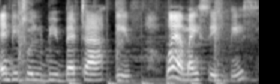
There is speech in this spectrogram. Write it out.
and it will be better if. Why am i saying this?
